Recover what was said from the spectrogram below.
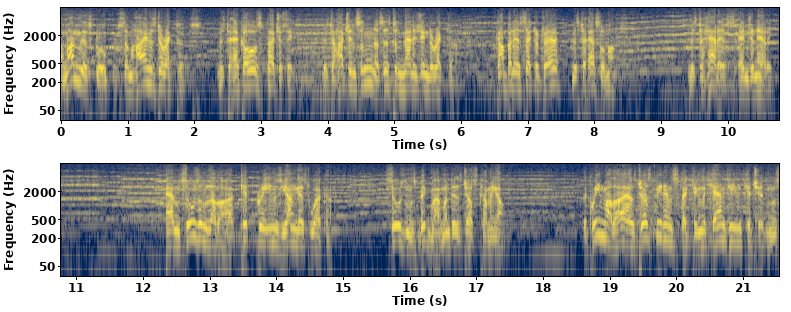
Among this group, some Heinz directors. Mr. Eccles, purchasing. Mr. Hutchinson, assistant managing director. Company secretary, Mr. Esselmont. Mr. Harris, engineering. And Susan Leather, Kit Green's youngest worker. Susan's big moment is just coming up. The Queen Mother has just been inspecting the canteen kitchens,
